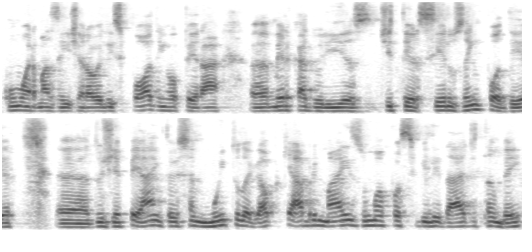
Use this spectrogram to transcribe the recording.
como armazém geral, eles podem operar uh, mercadorias de terceiros em poder uh, do GPA. Então, isso é muito legal, porque abre mais uma possibilidade também.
